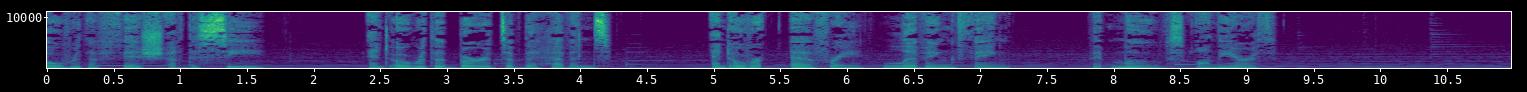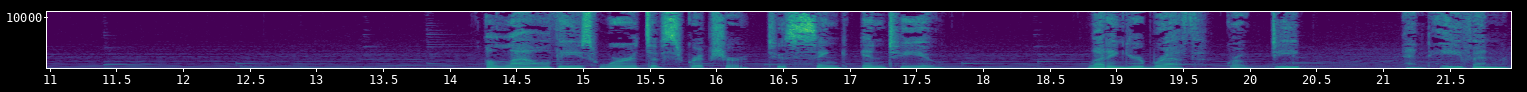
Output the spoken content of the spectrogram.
over the fish of the sea, and over the birds of the heavens, and over every living thing that moves on the earth. Allow these words of Scripture to sink into you, letting your breath grow deep and even,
